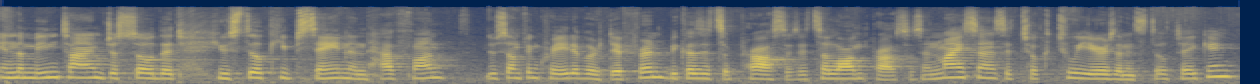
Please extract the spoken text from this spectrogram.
in the meantime, just so that you still keep sane and have fun, do something creative or different because it's a process. It's a long process. In my sense, it took two years and it's still taking.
